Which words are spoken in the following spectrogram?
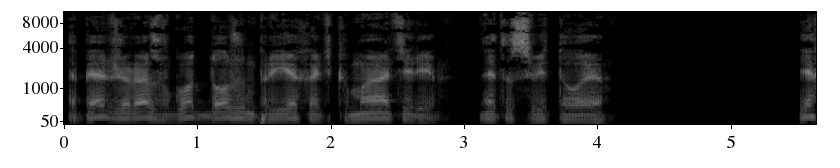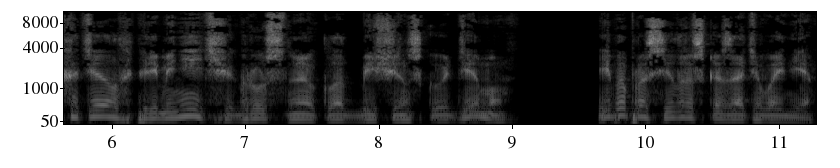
Опять же раз в год должен приехать к матери. Это святое. Я хотел переменить грустную кладбищенскую тему и попросил рассказать о войне.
